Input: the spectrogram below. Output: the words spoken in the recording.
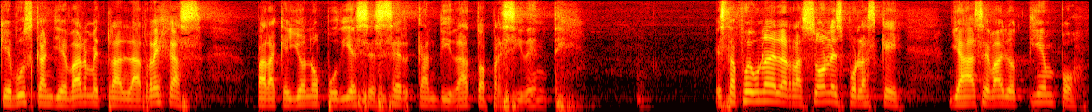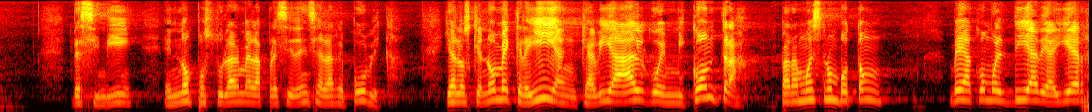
que buscan llevarme tras las rejas para que yo no pudiese ser candidato a presidente. Esta fue una de las razones por las que ya hace varios tiempo decidí en no postularme a la presidencia de la República. Y a los que no me creían que había algo en mi contra, para muestra un botón. Vea cómo el día de ayer,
